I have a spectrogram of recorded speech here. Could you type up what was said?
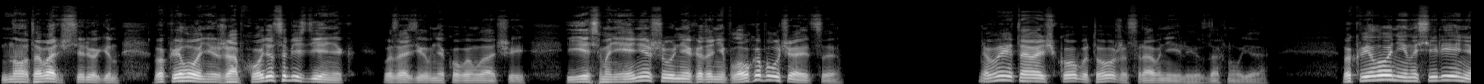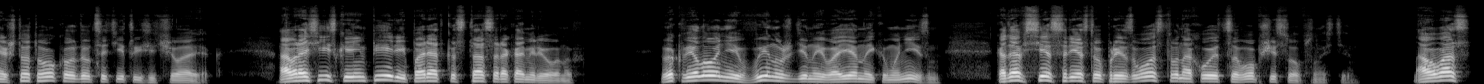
«Но, товарищ Серегин, в Аквилоне же обходятся без денег», — возразил мне Кова-младший. «Есть мнение, что у них это неплохо получается». «Вы, товарищ Коба, тоже сравнили», — вздохнул я. «В Аквилонии население что-то около двадцати тысяч человек, а в Российской империи порядка ста сорока миллионов. В Аквилонии вынужденный военный коммунизм, когда все средства производства находятся в общей собственности. А у вас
